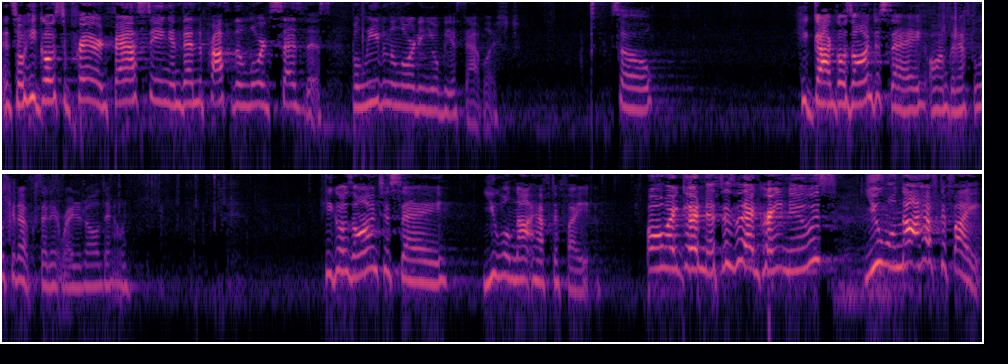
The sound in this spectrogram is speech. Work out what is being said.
And so he goes to prayer and fasting, and then the prophet of the Lord says this believe in the Lord and you'll be established. So he, God goes on to say, oh, I'm going to have to look it up because I didn't write it all down. He goes on to say, you will not have to fight. Oh my goodness, isn't that great news? You will not have to fight.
